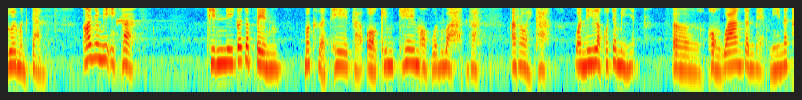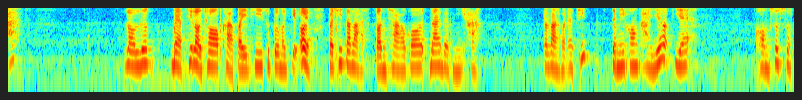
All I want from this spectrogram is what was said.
ด้วยเหมือนกัน อ๋อยังมีอีกค่ะ ชิ้นนี้ก็จะเป็นมะเขือเทศค่ะ ออกเข้มๆ ออกหวานๆ ค่ะ อร่อยค่ะ วันนี้เราก็จะมีออของว่างกันแบบนี้นะคะ เราเลือกแบบที่เราชอบค่ะ ไปที่ซูเปอร์มาร์เก็ตเอ้ย ไปที่ตลาดตอนเช้าก็ได้แบบนี้ค่ะ ตลาดวันอาทิตย์จะมีของขายเยอะแยะ ของสด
